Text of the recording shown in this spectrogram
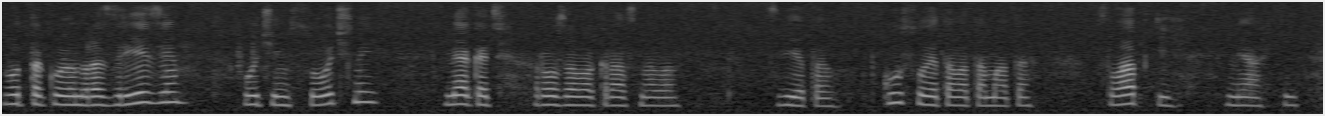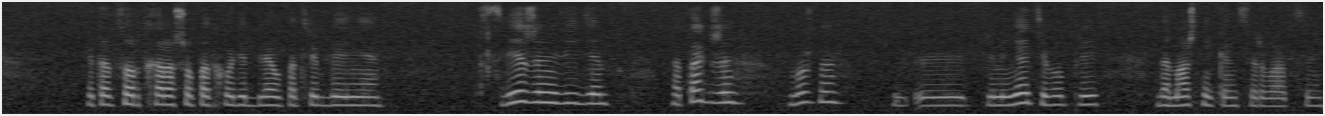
Вот такой он в разрезе, очень сочный, мякоть розово-красного цвета. Вкус у этого томата сладкий, мягкий. Этот сорт хорошо подходит для употребления в свежем виде, а также можно э, применять его при домашней консервации.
